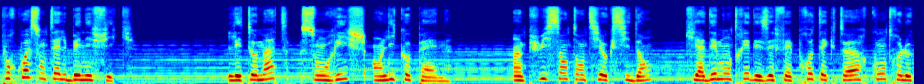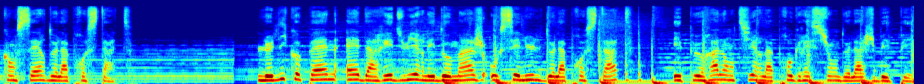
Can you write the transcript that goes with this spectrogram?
Pourquoi sont-elles bénéfiques? Les tomates sont riches en lycopène, un puissant antioxydant qui a démontré des effets protecteurs contre le cancer de la prostate. Le lycopène aide à réduire les dommages aux cellules de la prostate et peut ralentir la progression de l'HBP.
